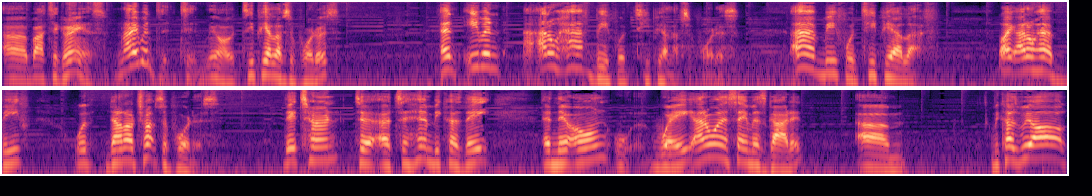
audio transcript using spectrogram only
uh, by Tigrayans, not even t- t- you know TPLF supporters, and even I don't have beef with TPLF supporters. I have beef with TPLF. Like I don't have beef with Donald Trump supporters. They turn to uh, to him because they, in their own way, I don't want to say misguided, um, because we all,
